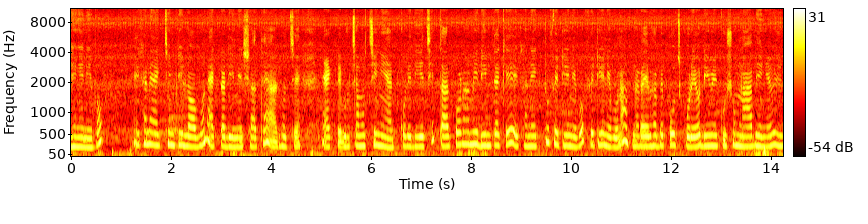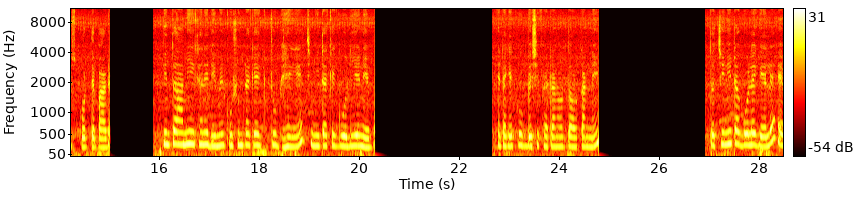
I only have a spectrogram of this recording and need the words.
ভেঙে নেব। এখানে এক চিমটি লবণ, একটা ডিমের সাথে, আর হচ্ছে এক টেবিল চামচ চিনি অ্যাড করে দিয়েছি। তারপর আমি ডিমটাকে এখানে একটু ফেটিয়ে নেব। ফেটিয়ে নেব না, আপনারা এভাবে পোচ করেও ডিমের কুসুম না ভেঙেও ইউজ করতে পারেন। কিন্তু আমি এখানে ডিমের কুসুমটাকে একটু ভেঙে চিনিটাকে গলিয়ে নেব। এটাকে খুব বেশি ফেটানোর দরকার নেই। তো চিনিটা গলে গেলে এ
